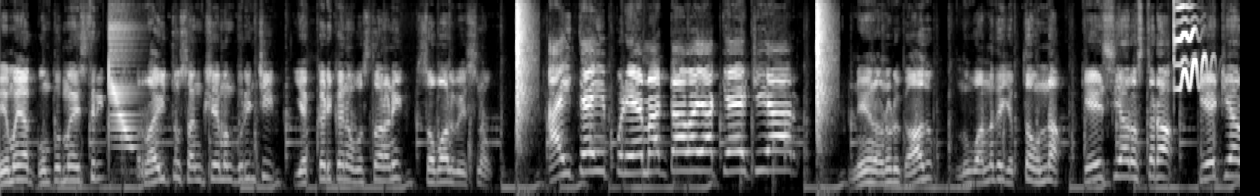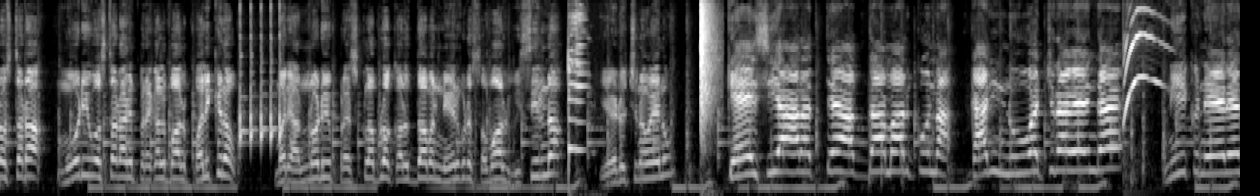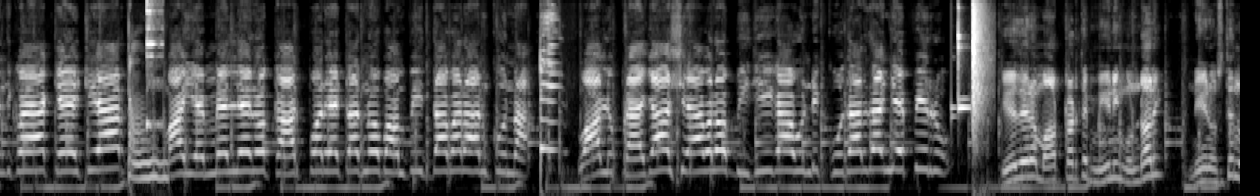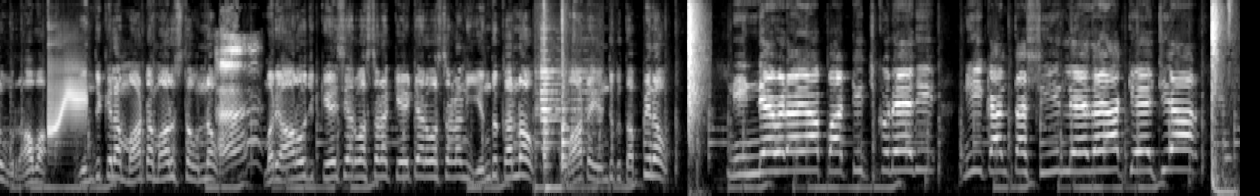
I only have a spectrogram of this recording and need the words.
ఏమయ్యా గుంపు మేస్త్రి? రైతు సంక్షేమం గురించి ఎక్కడికైనా వస్తానని సవాల్ వేసినావు. అయితే ఇప్పుడు ఏమంటావయ్యా కేటీఆర్? నేను అనుడు కాదు నువ్వు అన్నదే చెప్తా ఉన్నా. కేసీఆర్ వస్తాడా? కేటీఆర్ వస్తాడా? మోడీ వస్తాడా అని ప్రగల్భాలు పలికినావు. మరి అన్నోడి ప్రెస్ క్లబ్లో కలుద్దామని నేను కూడా సవాల్ విసిరినా? ఏడొచ్చినవేను కేసీఆర్ వస్తే వద్దాం అనుకున్నా కానీ నువ్వు వచ్చినవేందే? నీకు నేనెందుకు కేటీఆర్? మా ఎమ్మెల్యేనో కార్పొరేటర్నో పంపిద్దామని అనుకున్నా. వాళ్ళు ప్రజా సేవలో బిజీగా ఉండి కుదరదని చెప్పిర్రు. ఏదైనా మాట్లాడితే మీనింగ్ ఉండాలి. నేను వస్తే నువ్వు రావా. ఎందుకు ఇలా మాట మారుస్తా ఉన్నావు? మరి ఆ రోజు కేసీఆర్ వస్తాడా కేటీఆర్ వస్తాడా అని ఎందుకు అన్నావు మాట ఎందుకు తప్పినావు? నిన్నెవడయా పట్టించుకునేది? నీకంత సీన్ లేదయా కేజీఆర్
